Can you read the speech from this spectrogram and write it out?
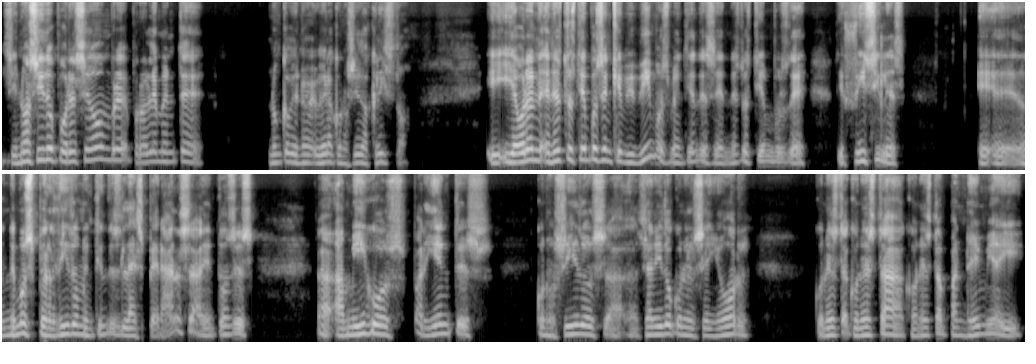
si no ha sido por ese hombre, probablemente nunca hubiera, conocido a Cristo. Y, ahora en, estos tiempos en que vivimos, ¿me entiendes? En estos tiempos de difíciles, eh, eh, donde hemos perdido, ¿me entiendes? La esperanza. Entonces, amigos, parientes, conocidos se han ido con el Señor con esta, con esta, con esta pandemia y,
